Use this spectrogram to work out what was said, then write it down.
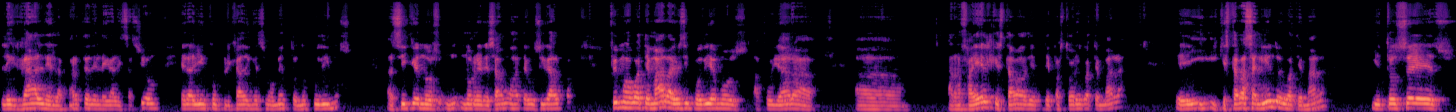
legales, la parte de legalización era bien complicada en ese momento, no pudimos. Así que nos, regresamos a Tegucigalpa. Fuimos a Guatemala a ver si podíamos apoyar a, a, Rafael, que estaba de, pastor en Guatemala eh, y, que estaba saliendo de Guatemala. Y entonces,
